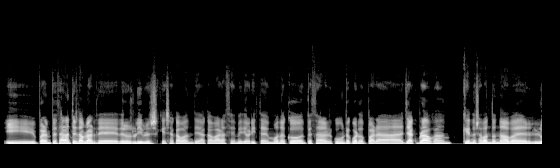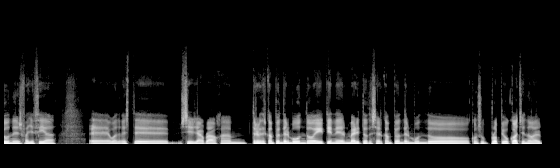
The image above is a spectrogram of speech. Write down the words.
Y para empezar, antes de hablar de, de, los libros que se acaban de acabar hace media horita en Mónaco, empezar con un recuerdo para Jack Brabham, que nos abandonaba el lunes, fallecía. Eh, bueno, este Sir Jack Brabham, tres veces campeón del mundo y tiene el mérito de ser campeón del mundo con su propio coche, ¿no? Él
